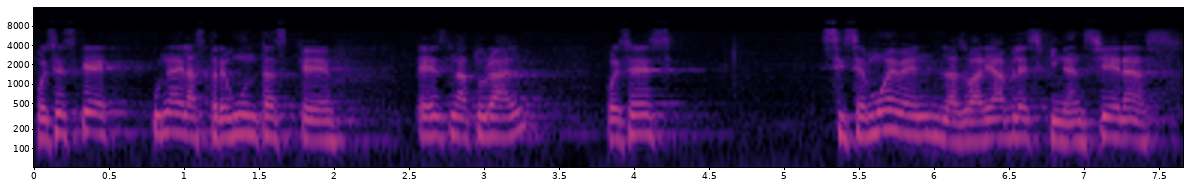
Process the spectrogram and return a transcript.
pues es que una de las preguntas que es natural, pues es si se mueven las variables financieras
